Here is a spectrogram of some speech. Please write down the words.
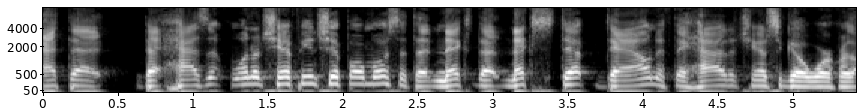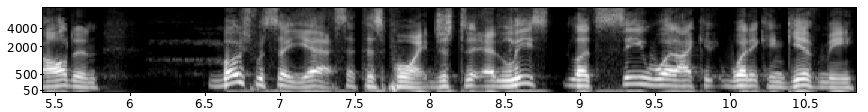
at that that hasn't won a championship almost at that next that next step down if they had a chance to go work with aldon most would say yes at this point just to at least let's see what i can what it can give me.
